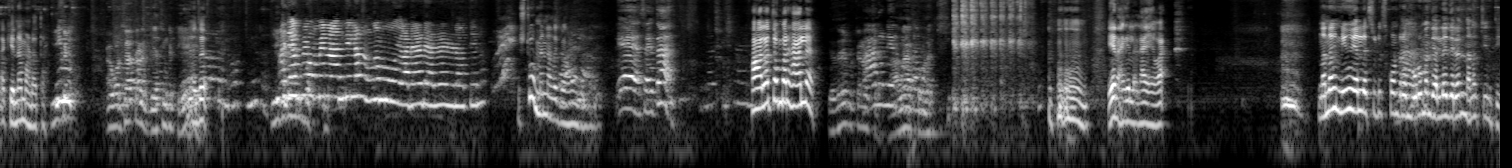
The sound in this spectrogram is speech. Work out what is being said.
ಆಕೆನ ಮಾಡತ್ತ. ಅದ. ಬಿ ಒಮ್ಮೆ ಅದಕ್ಕೆ ಅಂದಿಲ್ಲ ಹಾಲ ಮೂ ಎರಡ್ ಏನಾಗಿಲ್ಲ ಎರಡ್ ಎರಡ್ ನನಗೆ ನೀವು ಎಲ್ಲ ಸಿಡಿಸ್ಕೊಂಡ್ರೆ ಮೂರು ಮಂದಿ ಅಲ್ಲೇ ಅಂತ ನನಗೆ ಚಿಂತಿ.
